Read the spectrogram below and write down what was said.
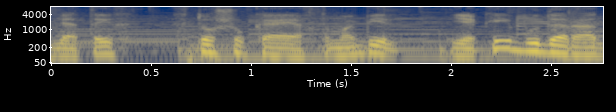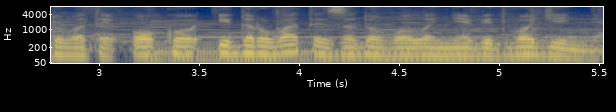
для тих, хто шукає автомобіль, який буде радувати око і дарувати задоволення від водіння.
